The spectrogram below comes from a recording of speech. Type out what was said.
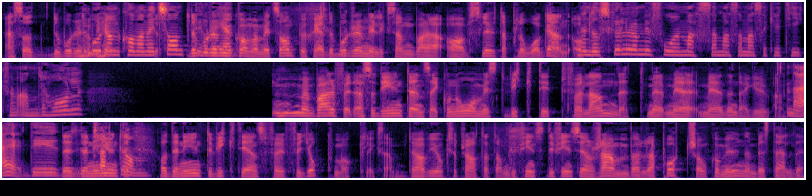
Alltså, då borde Då de, borde ju, de komma med ett sånt då borde de ju besked. komma med ett sånt besked. Då borde de ju liksom bara avsluta plågan. Och, Men då skulle de ju få en massa, massa, massa kritik från andra håll. Men varför? Alltså, det är ju inte ens ekonomiskt viktigt för landet med, med, med den där gruvan. Nej, det är ju Den, den är ju inte, tvärtom. och den är ju inte viktig ens för, för Jokkmokk. Liksom. Det har vi också pratat om. Det finns, det finns ju en Ramböll-rapport som kommunen beställde.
